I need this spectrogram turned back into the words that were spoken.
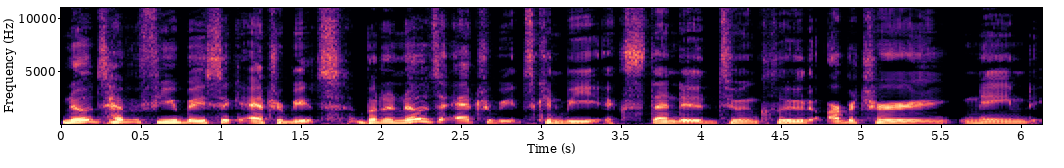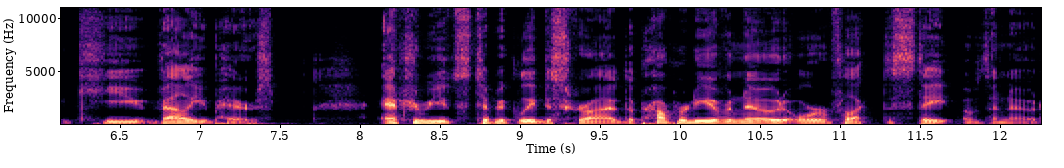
Nodes have a few basic attributes, but a node's attributes can be extended to include arbitrary named key value pairs. Attributes typically describe the property of a node or reflect the state of the node.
